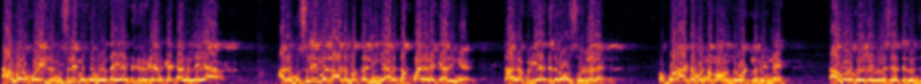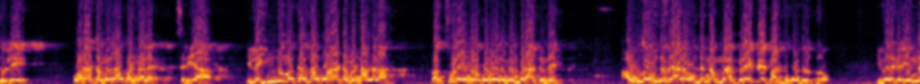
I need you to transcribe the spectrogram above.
ராமர் கோயில்ல முஸ்லீம் கொண்டு வந்தா ஏத்துக்கிறவியான்னு கேட்டாங்க இல்லையா? அத முஸ்லீம் இல்லாத மக்கள் நீங்க யாரும் தப்பா நினைக்காதீங்க. நாங்க அப்படி ஏத்துக்கிறோம் சொல்லல. இப்ப போராட்டம் பண்ணமா வந்து ரோட்ல நின்னு ராமர் கோயில் எங்களை சேர்த்துக்கன்னு சொல்லி போராட்டம் எல்லாம் பண்ணல. சரியா? இல்ல இந்து மக்கள் தான் போராட்டம் பண்ணாங்களா? வக்ஃபுல எங்களை கொண்டு வந்து மெம்பர் ஆக்குண்டு அவங்க உண்டு வேலை உண்டு நம்ம பிழைப்பை பார்த்து கொண்டிருக்கிறோம். இவர்கள் என்ன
